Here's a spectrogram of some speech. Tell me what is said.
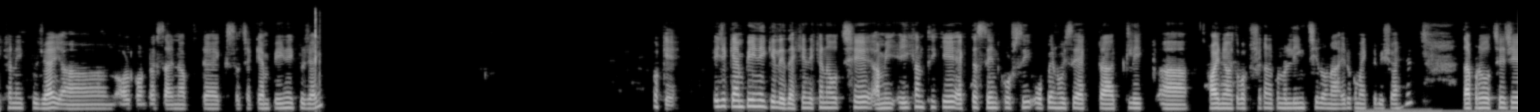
এখানে একটু যাই all contact sign up tags আচ্ছা ক্যাম্পেইনে একটু যাই। ওকে এই যে ক্যাম্পেইনে গেলে দেখেন এখানে হচ্ছে আমি এইখান থেকে একটা সেন্ড করছি ওপেন হয়েছে একটা ক্লিক হয়নি হয়তো বা সেখানে কোনো লিঙ্ক ছিল না, এরকম একটা বিষয় হ্যাঁ? তারপরে হচ্ছে যে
